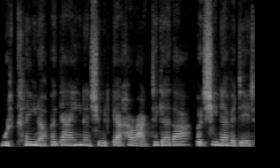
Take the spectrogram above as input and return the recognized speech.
would clean up again and she would get her act together, but she never did.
